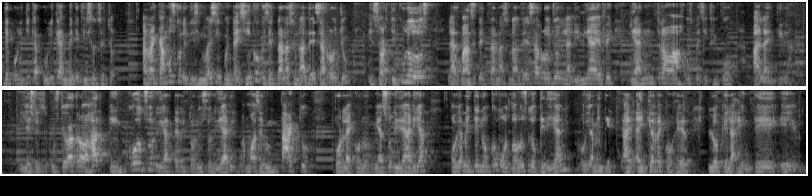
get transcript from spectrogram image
de política pública en beneficio del sector. Arrancamos con el 1955, que es el Plan Nacional de Desarrollo. En su artículo 2, las bases del Plan Nacional de Desarrollo en la línea F le dan un trabajo específico a la entidad y usted va a trabajar en consolidar territorios solidarios. Vamos a hacer un pacto por la economía solidaria. Obviamente no como todos lo querían, obviamente hay, que recoger lo que la gente eh,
